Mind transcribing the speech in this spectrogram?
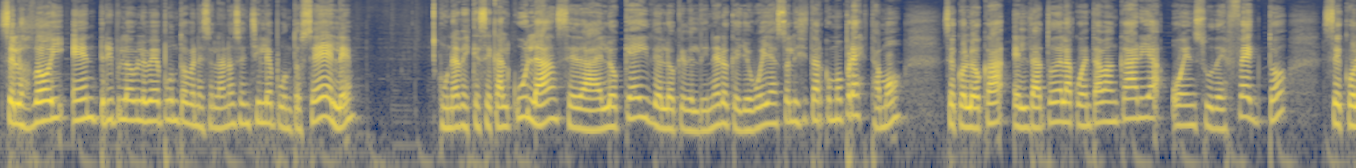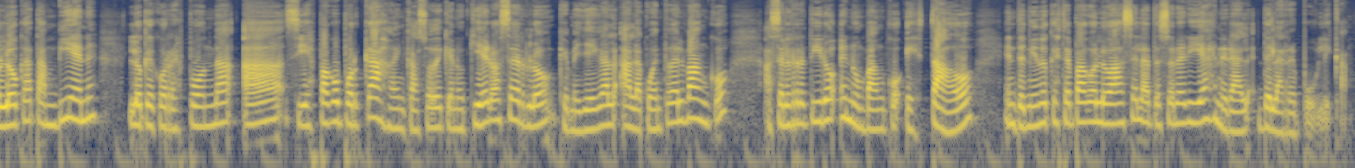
se los doy en www.venezolanosenchile.cl una vez que se calcula, se da el ok de lo que del dinero que yo voy a solicitar como préstamo, se coloca el dato de la cuenta bancaria o en su defecto se coloca también lo que corresponda a si es pago por caja en caso de que no quiero hacerlo, que me llegue a la cuenta del banco, hacer el retiro en un banco estado, entendiendo que este pago lo hace la Tesorería General de la República.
